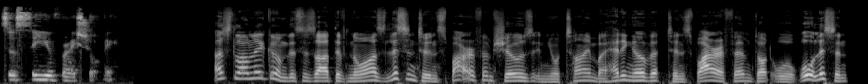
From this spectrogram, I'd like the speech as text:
so see you very shortly Assalamu alaikum, this is Atif Nawaz. Listen to Inspire FM shows in your time by heading over to inspirefm.org or listen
